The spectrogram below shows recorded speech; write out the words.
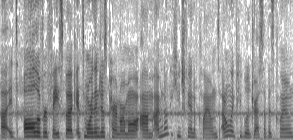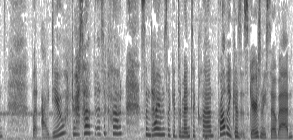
Uh, it's all over Facebook. It's more than just paranormal. Um, I'm not a huge fan of clowns. I don't like people to dress up as clowns, but I do dress up as a clown sometimes, like a demented clown, probably because it scares me so bad.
